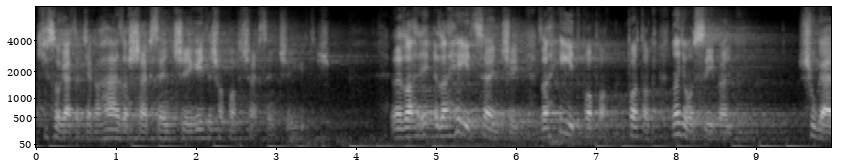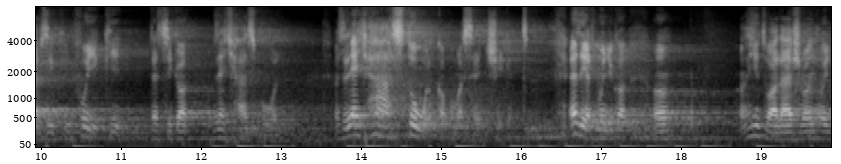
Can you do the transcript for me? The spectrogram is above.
kiszolgáltatják a házasság szentségét és a papság szentségét is. Ez a, ez a hét szentség, ez a hét papa, patak nagyon szépen sugárzik, folyik ki, tetszik az egyházból. Az egyháztól kapom a szentséget. Ezért mondjuk a, a, a hitvallásban, hogy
